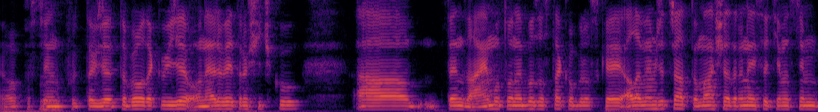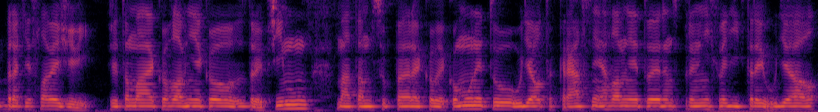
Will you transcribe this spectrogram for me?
Jo, prostě hmm. furt, takže to bylo takový, že o nervy trošičku a ten zájem o to nebyl zase tak obrovský, ale vím, že třeba Tomáš Jadrnej se tím s tím v Bratislavě živí. Že to má jako hlavní jako zdroj příjmů, má tam super jako komunitu, udělal to krásně a hlavně je to jeden z prvních lidí, který udělal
